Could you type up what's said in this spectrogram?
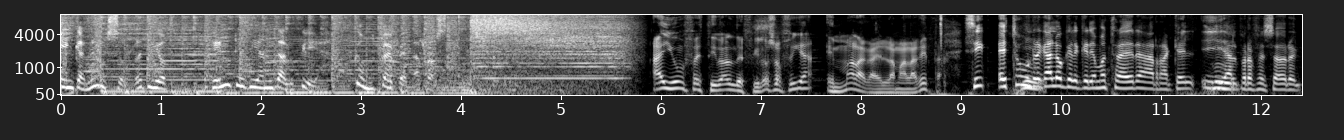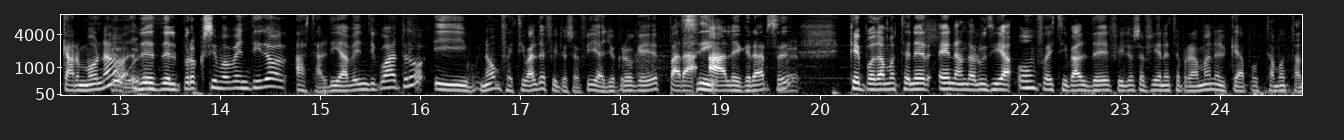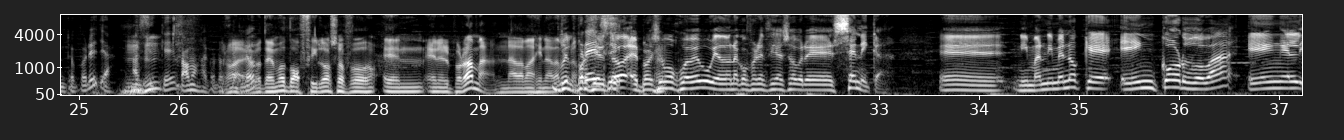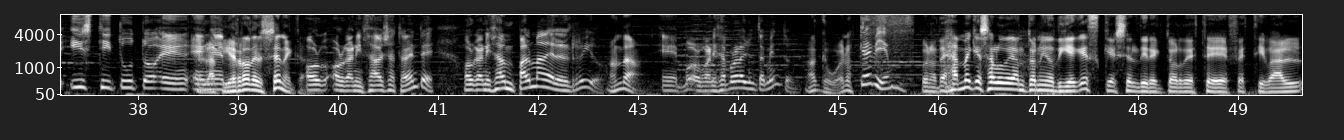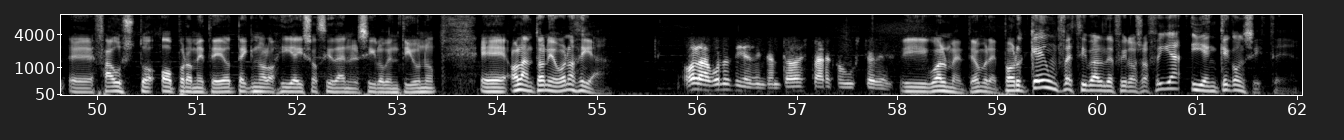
En Canal Sur Radio, Gente de Andalucía, con Pepe da Rosa hay un festival de filosofía en Málaga, en la Malagueta. Sí, esto es un mm. regalo que le queremos traer a Raquel y mm. al profesor Carmona desde el próximo 22 hasta el día 24 y bueno, un festival de filosofía. Yo creo que es para alegrarse que podamos tener en Andalucía un festival de filosofía en este programa en el que apostamos tanto por ella. Así que vamos a conocerlo. tenemos dos filósofos en, el programa, nada más y nada menos. por cierto, el próximo jueves voy a dar una conferencia sobre Séneca. Eh, ni más ni menos que en Córdoba, en el instituto. En, la tierra del Séneca. organizado, exactamente. Organizado en Palma del Río. Anda. Eh, organizado por el ayuntamiento. Ah, qué bueno. Qué bien. Bueno, déjame que salude a Antonio Diegues, que es el director de este festival eh, Fausto o Prometeo, Tecnología y Sociedad en el siglo XXI. hola, Antonio, buenos días. Hola, buenos días, encantado de estar con ustedes. Igualmente, hombre, ¿por qué un festival de filosofía y en qué consiste?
